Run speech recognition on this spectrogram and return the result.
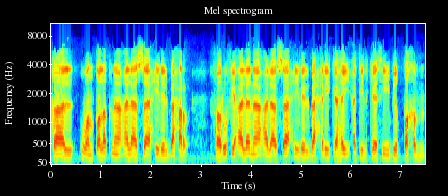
قال وانطلقنا على ساحل البحر فرفع لنا على ساحل البحر كهيئة الكثيب الضخم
